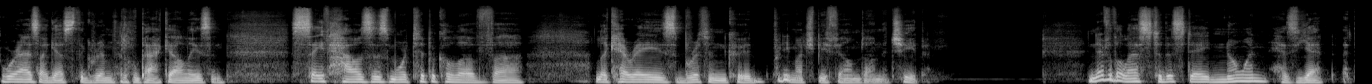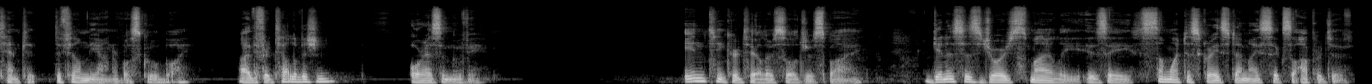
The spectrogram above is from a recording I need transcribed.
Whereas, I guess, the grim little back alleys and safe houses more typical of uh, Le Carre's Britain could pretty much be filmed on the cheap. Nevertheless, to this day, no one has yet attempted to film The Honorable Schoolboy, either for television or as a movie. In Tinker Tailor Soldier Spy, Guinness's George Smiley is a somewhat disgraced MI6 operative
